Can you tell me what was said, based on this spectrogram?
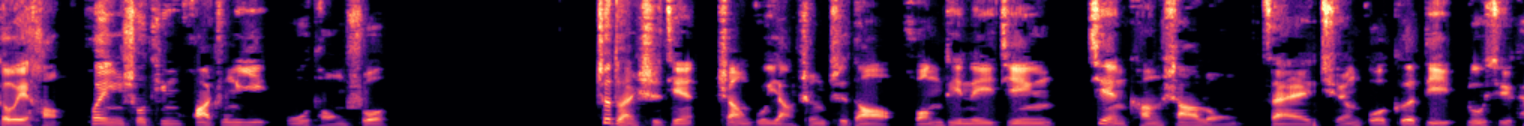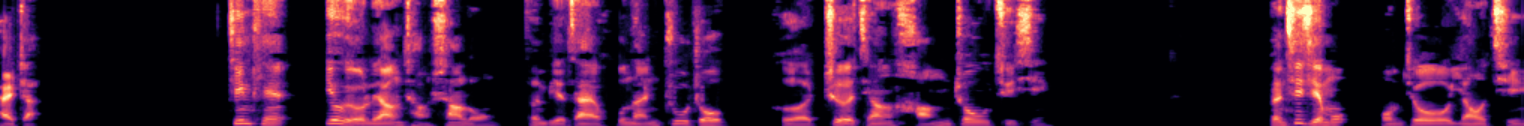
各位好，欢迎收听话中医，梧桐说。这段时间，上古养生之道《黄帝内经》健康沙龙在全国各地陆续开展。今天又有两场沙龙，分别在湖南株洲和浙江杭州举行。本期节目，我们就邀请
